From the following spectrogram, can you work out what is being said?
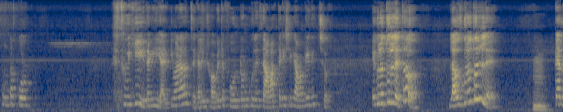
কোনটা পর তুমি কি এটা কি ইয়ার্কি মারা হচ্ছে? খালি সবেতে ফোন টোন খুলেছে। আমার থেকে শিখে আমাকেই দিচ্ছ? এগুলো তুললে তো? ব্লাউজগুলো তুললে? হুম। কেন?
